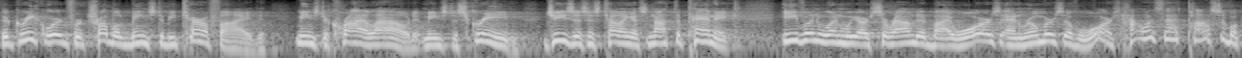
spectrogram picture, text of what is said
The Greek word for troubled means to be terrified means to cry aloud, it means to scream. Jesus is telling us not to panic, even when we are surrounded by wars and rumors of wars. How is that possible?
